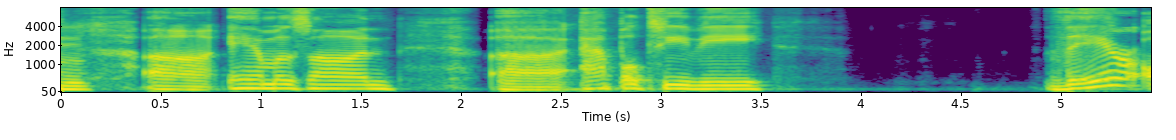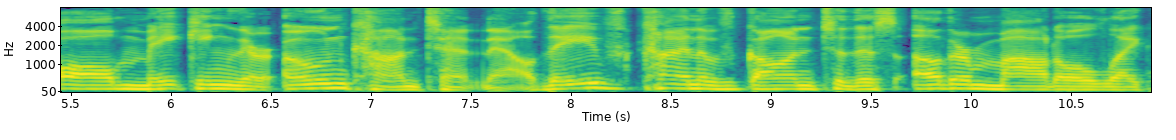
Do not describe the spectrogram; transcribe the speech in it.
Mm-hmm. uh, Amazon, uh, Apple TV, they're all making their own content now. They've kind of gone to this other model like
